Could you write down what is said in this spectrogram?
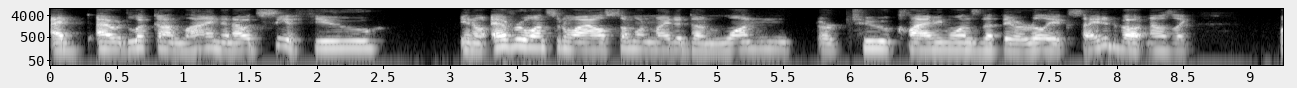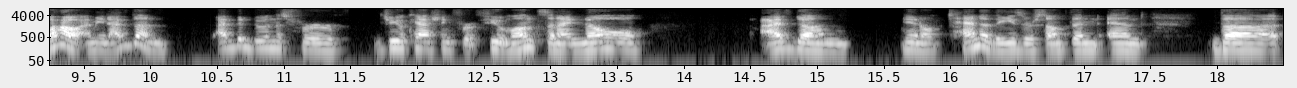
I I would look online and I would see a few. You know, every once in a while, someone might have done one or two climbing ones that they were really excited about, and I was like, wow. I mean, I've done I've been doing this for geocaching for a few months and I know I've done, you know, 10 of these or something and the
